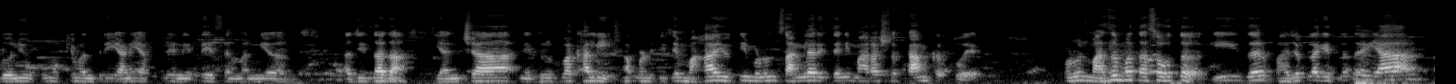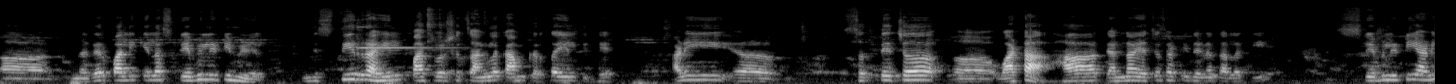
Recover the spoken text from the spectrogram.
दोन्ही उपमुख्यमंत्री आणि आपले नेते सन्मान्य अजितदादा यांच्या नेतृत्वाखाली आपण तिथे महायुती म्हणून चांगल्या रीतीने महाराष्ट्रात काम करतोय. म्हणून माझं मत असं होतं की जर भाजपला घेतलं तर या नगरपालिकेला स्टेबिलिटी मिळेल. म्हणजे स्थिर राहील पाच वर्ष चांगलं काम करता येईल तिथे. आणि सत्तेचा वाटा हा त्यांना याच्यासाठी देण्यात आला की स्टेबिलिटी आणि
